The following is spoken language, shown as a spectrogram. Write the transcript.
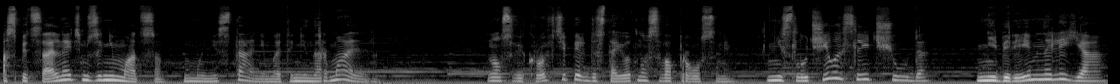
А специально этим заниматься мы не станем, это ненормально. Но свекровь теперь достает нас вопросами. Не случилось ли чудо? Не беременна ли я?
